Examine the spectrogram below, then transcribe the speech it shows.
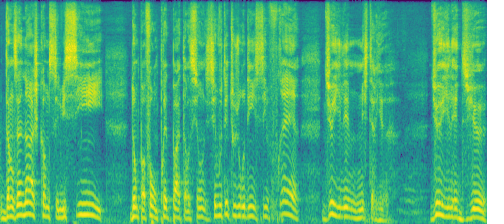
dans un âge comme celui-ci, dont parfois on ne prête pas attention, je vous ai toujours dit ici, frère, Dieu il est mystérieux. Dieu, il est Dieu.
